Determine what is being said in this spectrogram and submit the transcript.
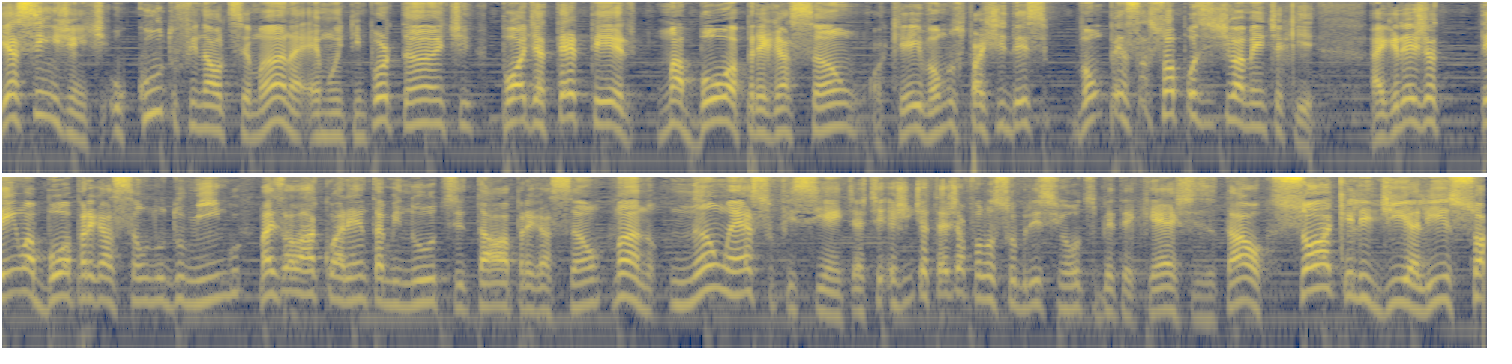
E assim, gente, o culto final de semana é muito importante, pode até ter uma boa pregação, ok? Vamos partir desse. Vamos pensar só positivamente aqui. A igreja tem uma boa pregação no domingo, mas olha lá 40 minutos e tal a pregação. Mano, não é suficiente. A gente até já falou sobre isso em outros BTcasts e tal. Só aquele dia ali, só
